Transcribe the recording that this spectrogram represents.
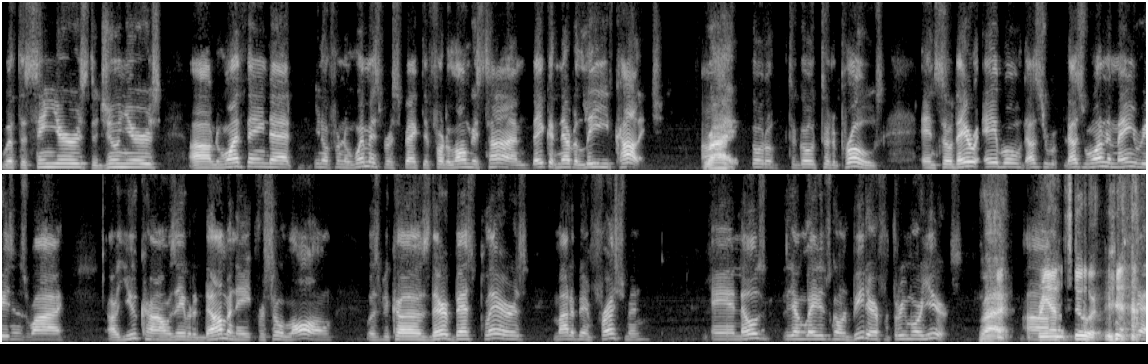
with the seniors, the juniors. Um, the one thing that you know, from the women's perspective, for the longest time, they could never leave college. Um, right. go to to go to the pros, and so they were able. That's that's one of the main reasons why uh, UConn was able to dominate for so long was because their best players might have been freshmen, and those young ladies were going to be there for three more years. Right. Um, Breanna Stewart. yeah.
